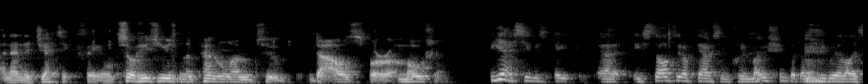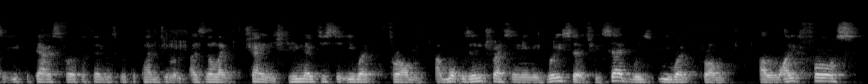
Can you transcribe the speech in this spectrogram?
an energetic field. so he's using the pendulum to dowse for emotion. Yes, he was. He, uh, he started off dowsing for emotion, but then he realised that you could dowse for other things with the pendulum as the length changed. He noticed that you went from, and what was interesting in his research, he said, was you went from a life force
